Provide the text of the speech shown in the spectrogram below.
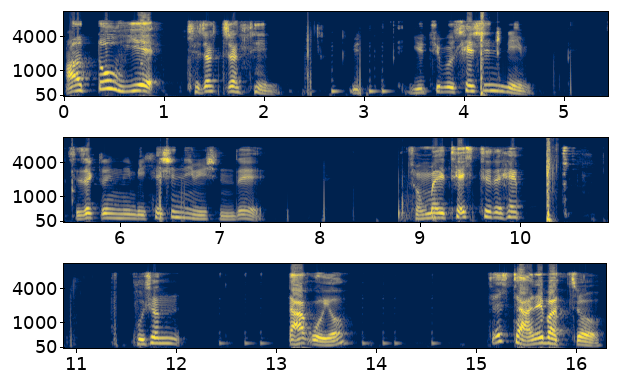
아 또 위에 제작자님 유, 유튜브 세신님 제작자님이 혜신님이신데 정말 테스트를 해 보셨다고요? 테스트 안 해봤죠?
